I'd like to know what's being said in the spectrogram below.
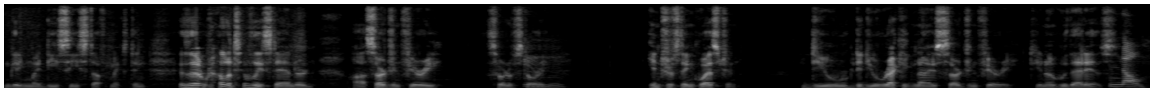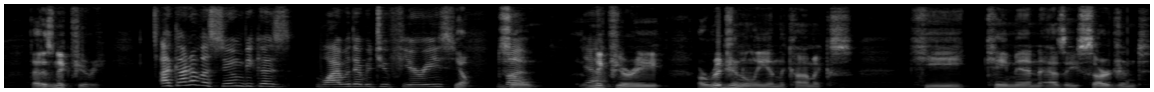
I'm getting my DC stuff mixed in. Is a relatively standard uh, Sergeant Fury sort of story. Interesting question. Do you did you recognize Sergeant Fury? Do you know who that is? No. That is Nick Fury. I kind of assumed because why would there be two Furies? Yep. so yeah. Nick Fury originally in the comics, he came in as a sergeant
